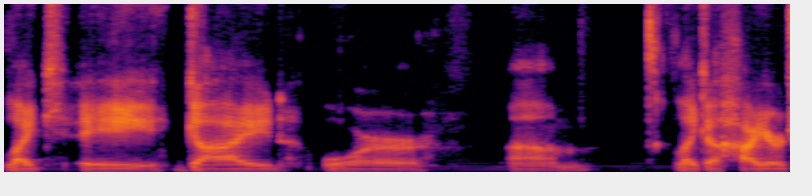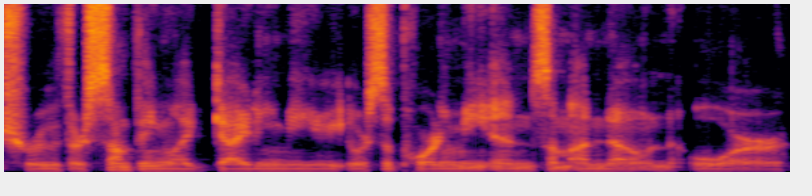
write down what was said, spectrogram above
like a guide or um, like a higher truth or something like guiding me or supporting me in some unknown or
